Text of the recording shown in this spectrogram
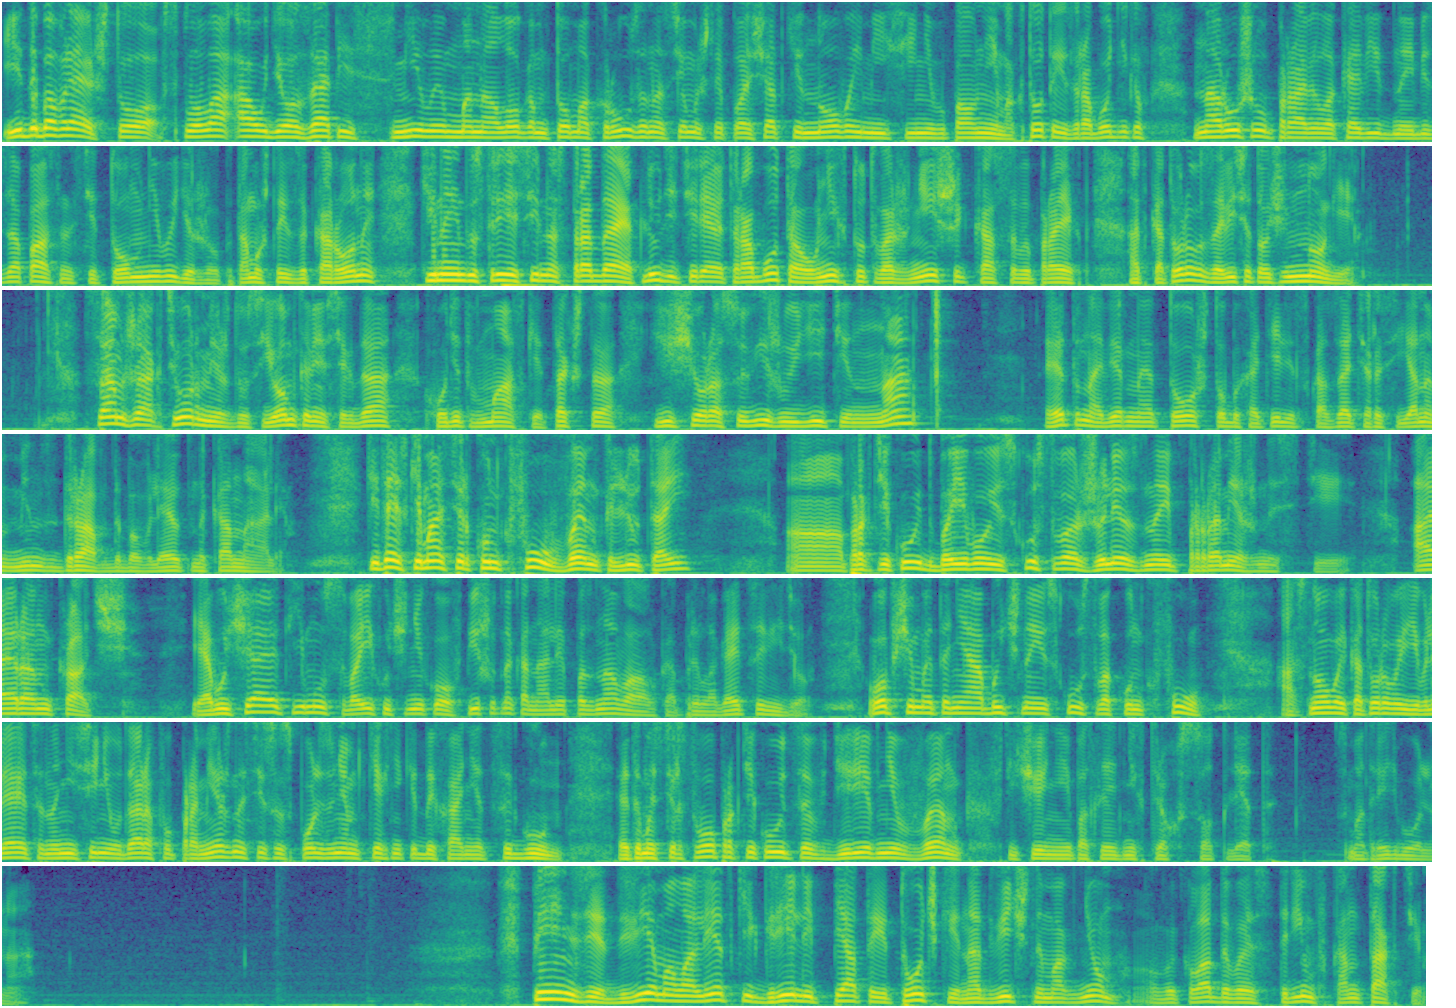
И добавляют, что всплыла аудиозапись с милым монологом Тома Круза на съемочной площадке новой миссии невыполнима. Кто-то из работников нарушил правила ковидной безопасности. Том не выдержал, потому что из-за короны киноиндустрия сильно страдает. Люди теряют работу, а у них тут важнейший кассовый проект, от которого зависят очень многие. Сам же актер между съемками всегда ходит в маске, так что еще раз увижу «идите на...» Это, наверное, то, что бы хотели сказать россиянам Минздрав, добавляют на канале. Китайский мастер кунг-фу Вэнг Лютай а, практикует боевое искусство железной промежности Iron Crutch и обучает ему своих учеников, пишут на канале Познавалка, прилагается видео. В общем, это необычное искусство кунг-фу, основой которого является нанесение ударов по промежности с использованием техники дыхания цигун. Это мастерство практикуется в деревне Венг в течение последних 300 лет. Смотреть больно. В Пензе две малолетки грели пятые точки над вечным огнем, выкладывая стрим ВКонтакте.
